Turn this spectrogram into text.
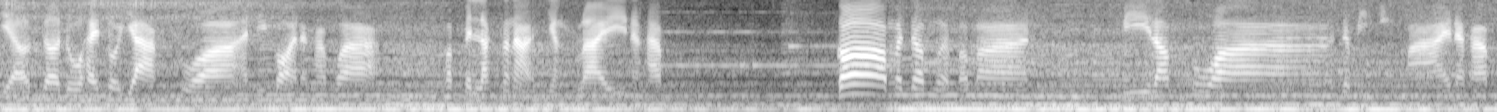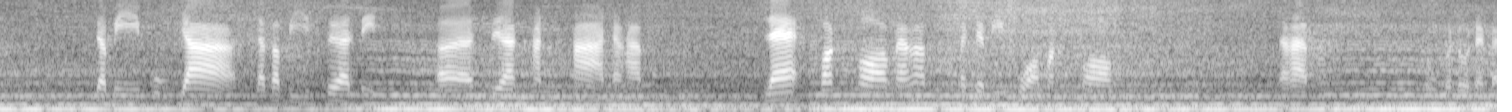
เดี๋ยวจะดูให้ตัวอย่างตัวอันนี้ก่อนนะครับว่ามันเป็นลักษณะอย่างไรนะครับ ก็มันจะเหมือนประมาณ ลำตัวจะมีกิ่งไม้นะครับ จะมีพุ่งหญ้าแล้วก็มีเสื้อติดเอ่อเสื้อขันขาดนะครับ และฟักทองนะครับ มันจะมีหัวฟักทองนะครับผมก็โดดได้ไหม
